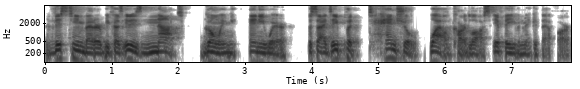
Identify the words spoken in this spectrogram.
this team better because it is not going anywhere besides a potential wild card loss if they even make it that far.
